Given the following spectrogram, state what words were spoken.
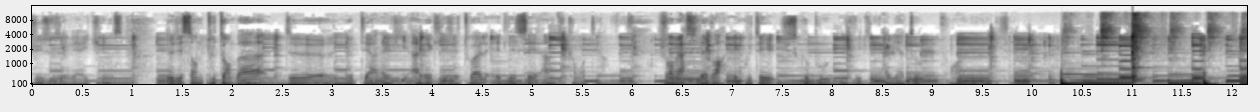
juste vous avez iTunes, de descendre tout en bas, de euh, noter un avis avec les étoiles et de laisser un petit commentaire. Je vous remercie d'avoir écouté jusqu'au bout et je vous dis à bientôt pour un nouvel épisode.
